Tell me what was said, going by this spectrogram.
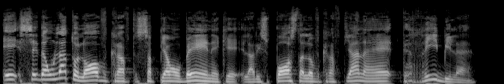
E se da un lato Lovecraft sappiamo bene che la risposta Lovecraftiana è terribile,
